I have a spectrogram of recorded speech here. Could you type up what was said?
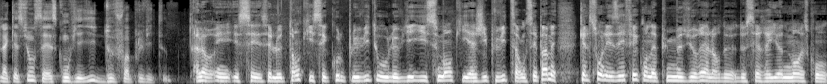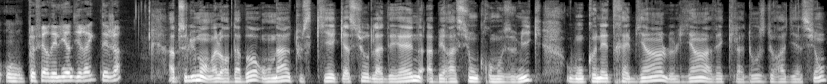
la question c'est est-ce qu'on vieillit deux fois plus vite? Alors, c'est le temps qui s'écoule plus vite ou le vieillissement qui agit plus vite, ça on ne sait pas, mais quels sont les effets qu'on a pu mesurer alors de, de ces rayonnements? Est-ce qu'on peut faire des liens directs déjà? Absolument. Alors d'abord, on a tout ce qui est cassure de l'ADN, aberration chromosomique, où on connaît très bien le lien avec la dose de radiation.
